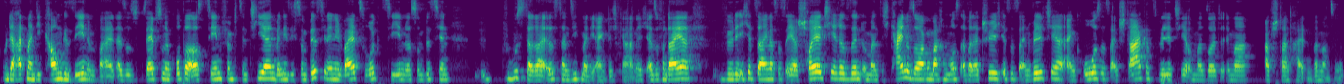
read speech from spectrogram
und da hat man die kaum gesehen im Wald. Also selbst so eine Gruppe aus 10, 15 Tieren, wenn die sich so ein bisschen in den Wald zurückziehen es so ein bisschen dusterer ist, dann sieht man die eigentlich gar nicht. Also von daher würde ich jetzt sagen, dass es eher Scheuertiere sind und man sich keine Sorgen machen muss. Aber natürlich ist es ein Wildtier, ein großes, ein starkes Wildtier und man sollte immer Abstand halten, wenn man so.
